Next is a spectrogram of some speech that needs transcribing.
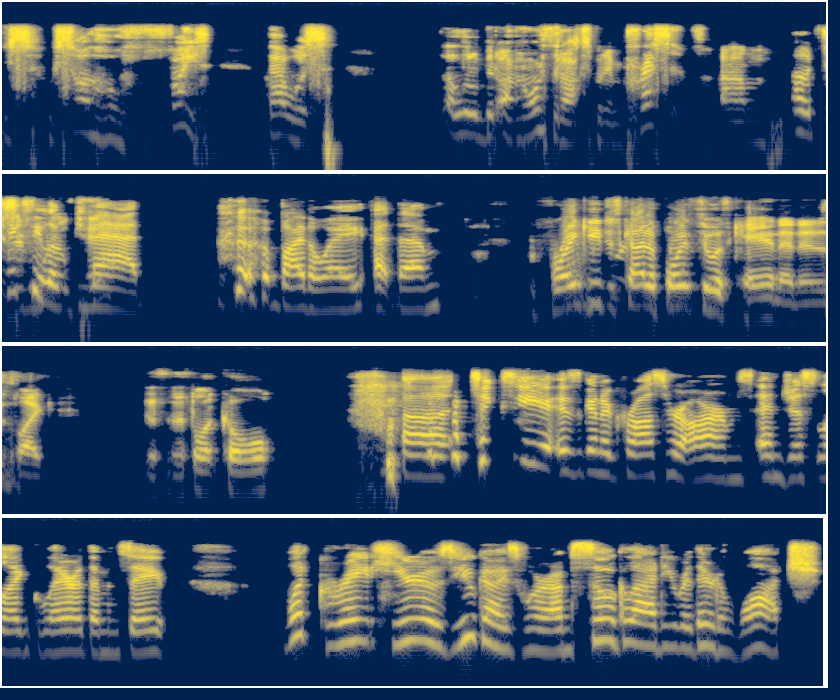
We, we saw the whole fight. That was a little bit unorthodox, but impressive. Um, Oh, Is Tixie everyone looks okay? mad, by the way, at them. Frankie just kind of points to his cannon and is like, "Does this look cool?" Uh, Tixie is gonna cross her arms and just like glare at them and say, "What great heroes you guys were! I'm so glad you were there to watch."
